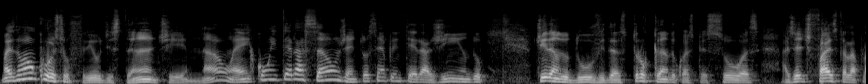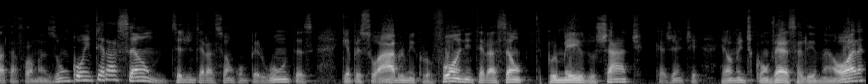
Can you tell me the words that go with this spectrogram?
mas não é um curso frio, distante, não, é com interação, gente. Estou sempre interagindo, tirando dúvidas, trocando com as pessoas. A gente faz pela plataforma Zoom com interação, seja interação com perguntas, que a pessoa abre o microfone, interação por meio do chat, que a gente realmente conversa ali na hora,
